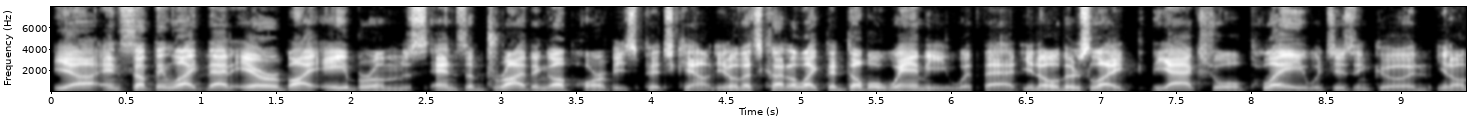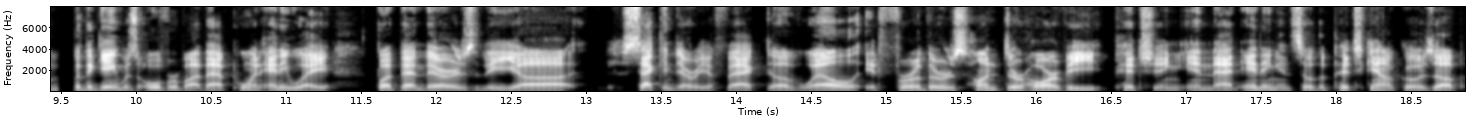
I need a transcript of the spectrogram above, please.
Yeah, and something like that error by Abrams ends up driving up Harvey's pitch count. You know, that's kind of like the double whammy with that. You know, there's like the actual play, which isn't good, you know, but the game was over by that point anyway. But then there's the uh, secondary effect of, well, it furthers Hunter Harvey pitching in that inning. And so the pitch count goes up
